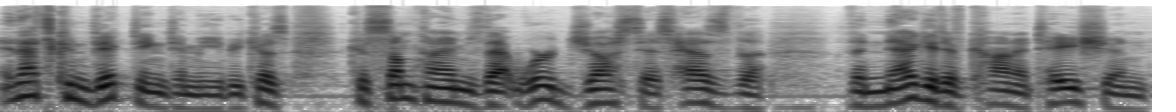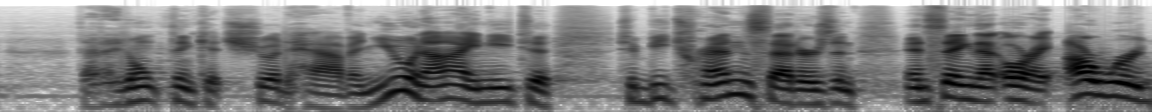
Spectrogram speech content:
And that's convicting to me because because sometimes that word justice has the, the negative connotation that I don't think it should have. And you and I need to, to be trendsetters and, and saying that, all right, our word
